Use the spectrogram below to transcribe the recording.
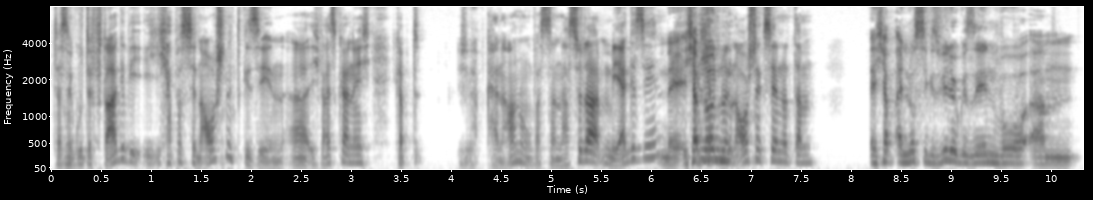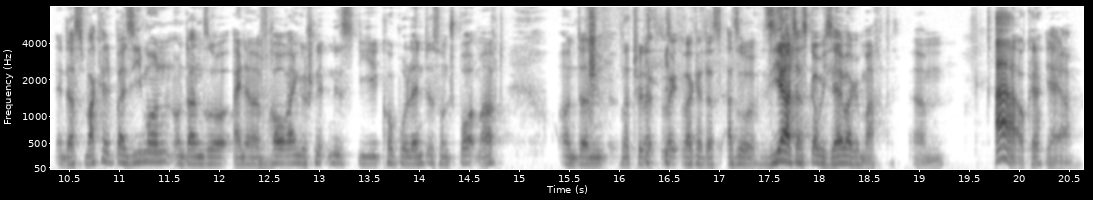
Das ist eine gute Frage. Wie, ich habe aus den Ausschnitt gesehen. Äh, ich weiß gar nicht. Ich glaube, ich habe keine Ahnung, was dann. Hast du da mehr gesehen? Nee, ich hab nur- nur einen Ausschnitt gesehen und dann. Ich habe ein lustiges Video gesehen, wo ähm, das wackelt bei Simon und dann so Mhm. eine Frau reingeschnitten ist, die korpulent ist und Sport macht. Und dann Natürlich. wa- wackelt das. Also sie hat das, glaube ich, selber gemacht. Ähm, Ah, okay. ja, ja.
